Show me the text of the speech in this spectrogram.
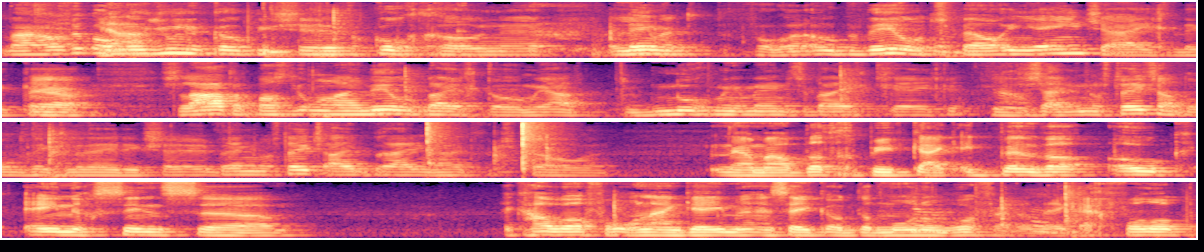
waren er ook al Ja. miljoenen kopies eh, verkocht. Gewoon eh, alleen maar voor een open wereldspel in je eentje eigenlijk. Eh, Ja. is later pas die online wereld bijgekomen. Ja, nog meer mensen bijgekregen. Ja. Ze zijn nu nog steeds aan het ontwikkelen, weet ik. Ze brengen nog steeds uitbreiding uit voor het spel. Ja, maar op dat gebied, kijk, ik ben wel ook enigszins. eh, ik hou wel van online gamen en zeker ook dat Modern Ja. Warfare. Dat deed ik echt volop.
